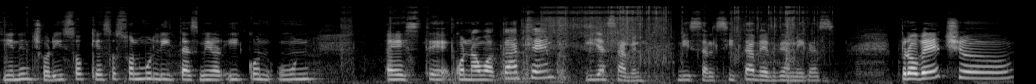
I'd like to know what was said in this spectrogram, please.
Tienen chorizo, queso, son mulitas, miren, y con un, este, con aguacate. Y ya saben, mi salsita verde, amigas. ¡Provecho!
